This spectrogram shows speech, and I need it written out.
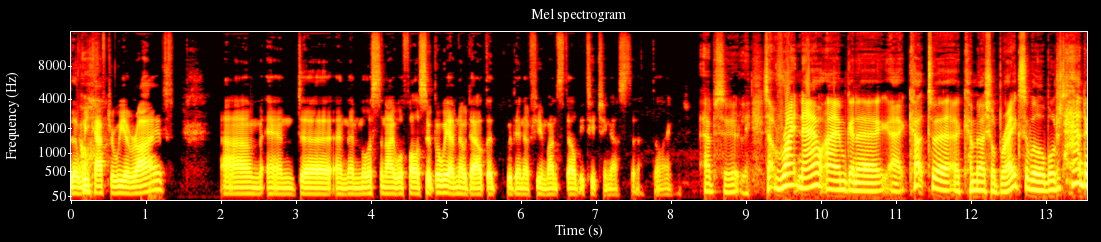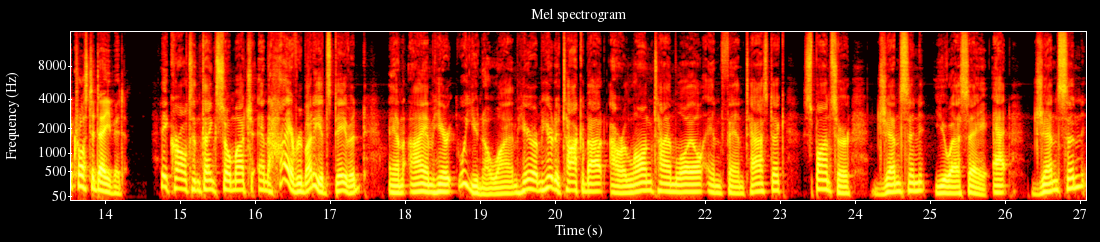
the oh. week after we arrive. Um, and uh, and then Melissa and I will follow suit, but we have no doubt that within a few months they'll be teaching us the, the language. Absolutely. So right now I'm going to uh, cut to a, a, commercial break. So we'll we'll just hand across to David. Hey Carlton, thanks so much, and hi everybody. It's David, and I am here. Well, you know why I'm here. I'm here to talk about our longtime loyal and fantastic sponsor, Jenson USA at jensonusa.com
